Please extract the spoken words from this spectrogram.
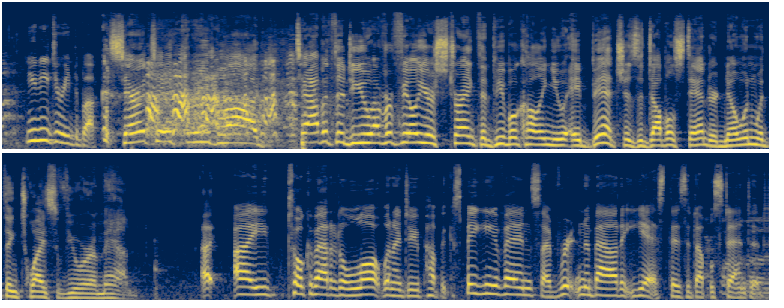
You need to read the book. Sarah Take Three blog. Tabatha, do you ever feel your strength and people calling you a bitch is a double standard? No one would think twice if you were a man. I, I talk about it a lot when I do public speaking events. I've written about it. Yes, there's a double standard.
